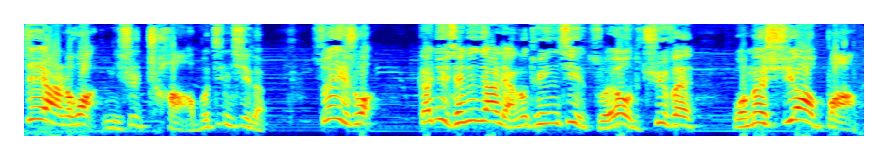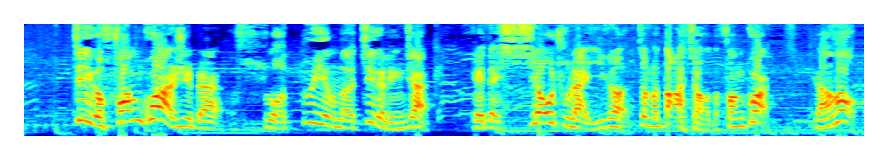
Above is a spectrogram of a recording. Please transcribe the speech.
这样的话你是插不进去的。所以说，根据前金甲两个推进器左右的区分，我们需要把这个方块这边所对应的这个零件。给它削出来一个这么大小的方块，然后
